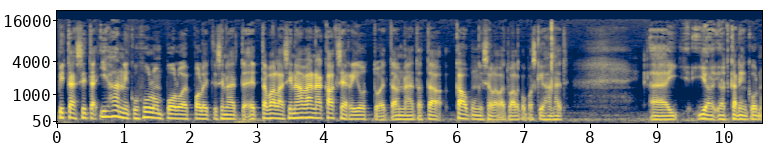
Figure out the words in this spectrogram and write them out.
pitää sitä ihan niin kuin hullun puoluepoliittisena, että, että tavallaan siinä on vähän nämä kaksi eri juttua, että on nämä tota, kaupungissa olevat valkoposkihanhet, ää, jo, jotka niin kuin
